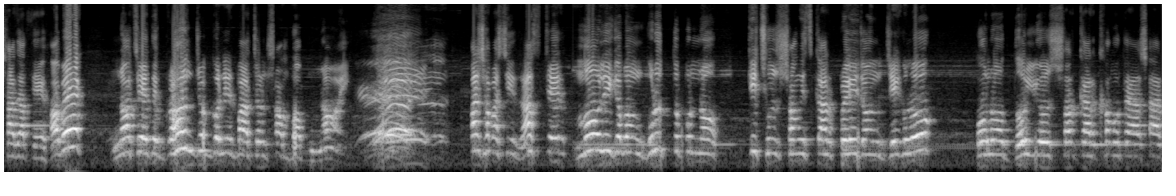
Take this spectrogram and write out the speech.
সাজাতে হবে। নচেত গ্রহণযোগ্য নির্বাচন সম্ভব নয়। পাশাপাশি রাষ্ট্রের মৌলিক এবং গুরুত্বপূর্ণ কিছু সংস্কার প্রয়োজন যেগুলো কোন দলীয় সরকার ক্ষমতায় আসার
